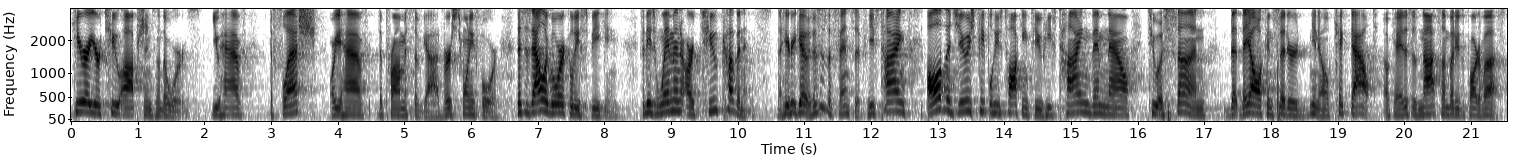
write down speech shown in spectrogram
Here are your two options, in other words. You have the flesh or you have the promise of God. Verse 24. This is allegorically speaking. For these women are two covenants. Now, here he goes. This is offensive. He's tying all the Jewish people he's talking to, he's tying them now to a son that they all considered, you know, kicked out. Okay? This is not somebody who's a part of us.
